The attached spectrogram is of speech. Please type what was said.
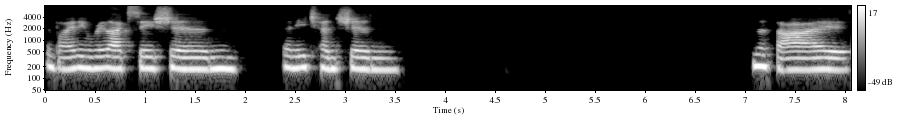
Inviting relaxation, any tension in the thighs,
